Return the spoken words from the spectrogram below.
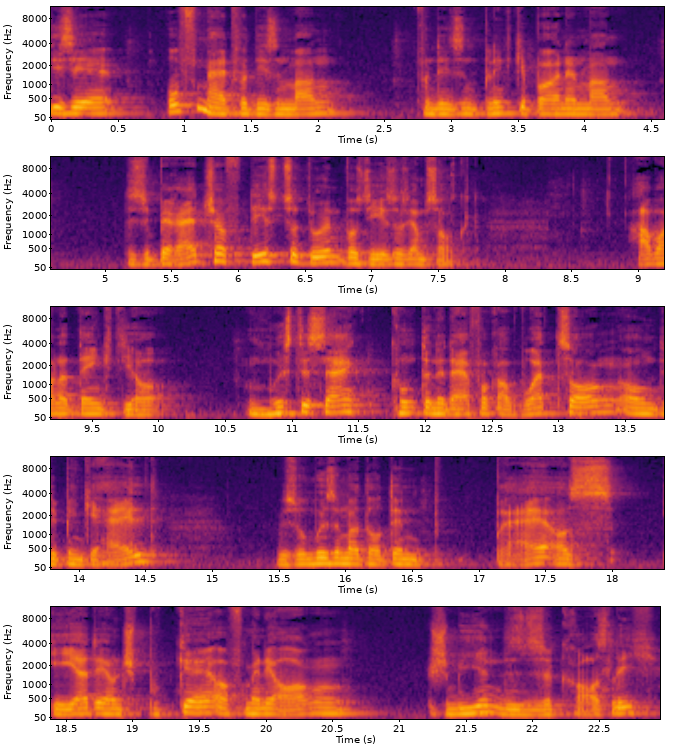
diese Offenheit von diesem Mann, von diesem blindgeborenen Mann, diese Bereitschaft, das zu tun, was Jesus ihm sagt. Aber wenn er denkt, ja, muss das sein? Konnte er nicht einfach ein Wort sagen und ich bin geheilt? Wieso muss er mir da den Brei aus Erde und Spucke auf meine Augen schmieren? Das ist so grauslich.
